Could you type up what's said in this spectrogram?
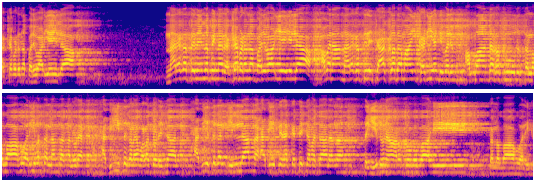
രക്ഷപ്പെടുന്ന പരിപാടിയേ ഇല്ല. നരകത്തിൽ നിന്ന് പിന്നെ രക്ഷപ്പെടുന്ന പരിപാടിയേയില്ല അവൻ ആ നരകത്തിൽ ശാശ്വതമായി കഴിയേണ്ടി വരും. അള്ളാന്റെ റസൂൽ സല്ലാഹു അലൈഹി വസല്ലം തങ്ങളുടെ ഹദീസുകളെ വളച്ചൊടിച്ചാൽ ഹദീസുകൾ ഇല്ലാത്ത ഹദീസിനെ കെട്ടിച്ചമച്ചാലെന്ന് സല്ലല്ലാഹു അലൈഹി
